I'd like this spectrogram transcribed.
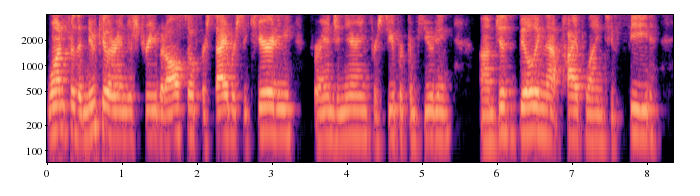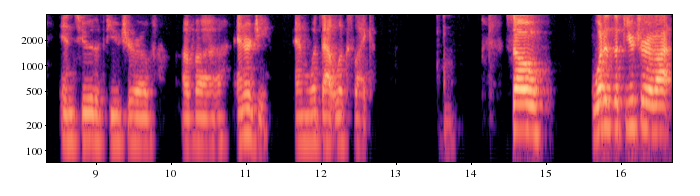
one for the nuclear industry, but also for cybersecurity, for engineering, for supercomputing, um, just building that pipeline to feed into the future of, of uh, energy and what that looks like. So what is the future of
